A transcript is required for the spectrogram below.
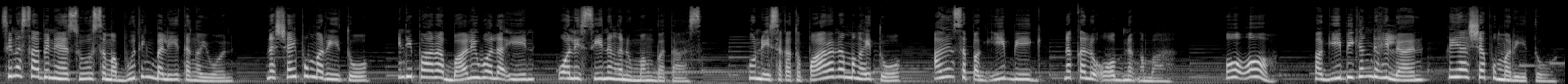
Sinasabi ni Jesus sa mabuting balita ngayon na siya'y pumarito hindi para baliwalain o alisin ang anumang batas, kundi sa katuparan ng mga ito ayon sa pag-ibig na kaloob ng Ama. Oo, pag-ibig ang dahilan kaya siya pumarito.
